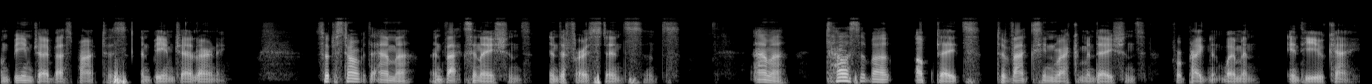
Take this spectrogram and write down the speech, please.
on BMJ Best Practice and BMJ Learning. So, to start with Emma and vaccinations in the first instance. Emma, tell us about updates to vaccine recommendations for pregnant women in the UK.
